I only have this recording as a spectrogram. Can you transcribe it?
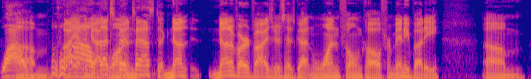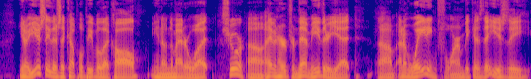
Wow! Um, wow, I haven't gotten that's one. fantastic. None, none of our advisors has gotten one phone call from anybody. Um, you know, usually there's a couple of people that call. You know, no matter what. Sure. Uh, I haven't heard from them either yet, um, and I'm waiting for them because they usually,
